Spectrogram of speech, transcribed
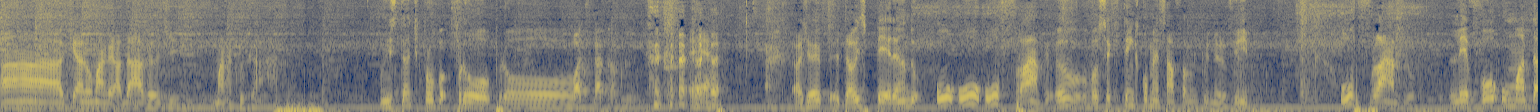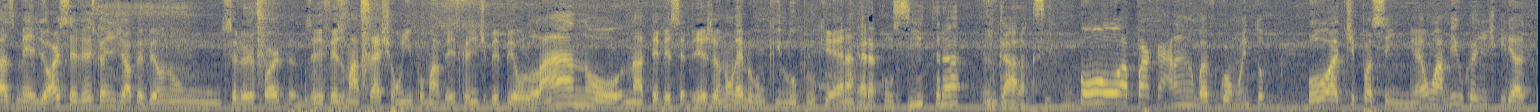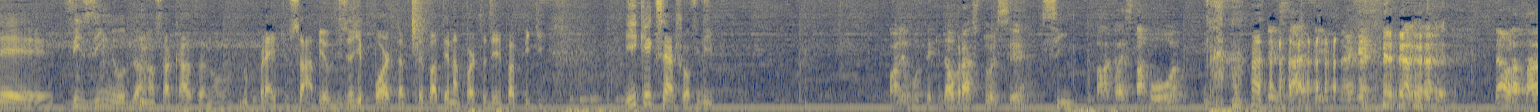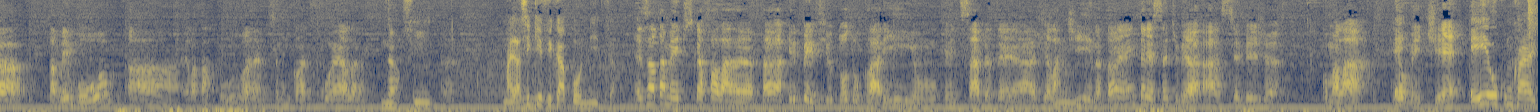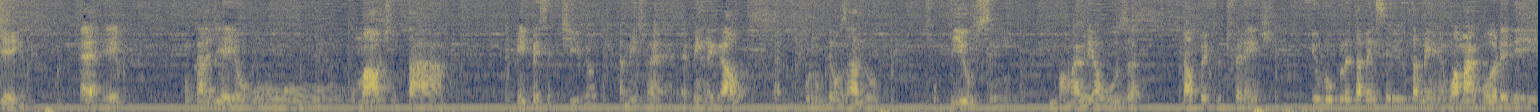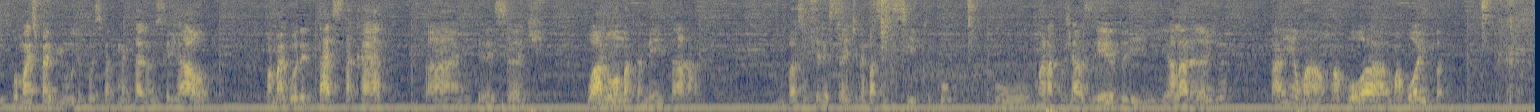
Ah, que aroma agradável de maracujá. Um instante pro. pro, pro... Pode ficar tranquilo. É. A gente tava esperando o, o, o Flávio. Eu, você que tem que começar falando primeiro, Felipe. O Flávio levou uma das melhores cervejas que a gente já bebeu num cerveja for Dummies. Ele fez uma session ímpar uma vez que a gente bebeu lá no, na TV Cerveja. Eu não lembro com que lúpulo que era. Era com Citra e Galaxy. Boa pra caramba, ficou muito boa. Tipo assim, é um amigo que a gente queria ter vizinho da nossa casa no, no prédio, sabe? O vizinho de porta pra você bater na porta dele pra pedir. E o que, que você achou, Felipe? Olha, eu vou ter que dar o braço torcer, Sim. falar que ela está boa. Apesar né? Não, ela tá, tá bem boa. Ah, ela tá turva, né? Você não clarificou ela, né? Não. Sim. Mas assim que fica bonita. Exatamente isso que eu ia falar. né? Tá aquele perfil todo clarinho, que a gente sabe até a gelatina e tal. É interessante ver a, a cerveja como ela realmente é. Eu com cara de ale. É, eu com cara de ale. O, o malte tá bem perceptível, também isso é, é bem legal. né? Por não ter usado o Pilsen, como a maioria usa, dá um perfil diferente. que o lúpulo ele tá bem inserido também. O amargor, ele, por mais que o IBU, depois você vai comentar, ele não esteja alto, o amargor ele tá destacado, tá interessante. O aroma também tá bastante interessante, né? Bastante cítrico, o maracujá azedo e, e a laranja. Tá aí uma, uma boa, uma boa IPA.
